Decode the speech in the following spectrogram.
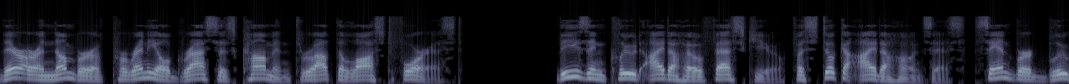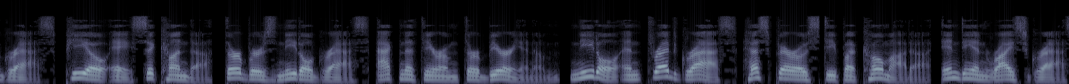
There are a number of perennial grasses common throughout the lost forest. These include Idaho fescue Festuca idahoensis, Sandberg bluegrass Poa secunda, Thurber's needlegrass Achnatherum thurberianum, needle and thread grass Hesperostipa comata, Indian rice grass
